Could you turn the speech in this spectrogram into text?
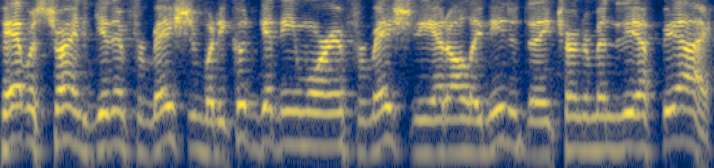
Pat was trying to get information, but he couldn't get any more information. He had all he needed. Then he turned him into the FBI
